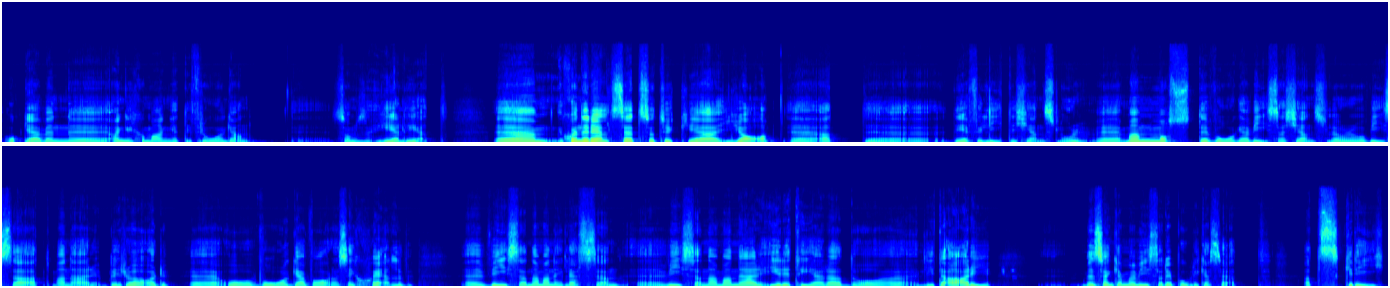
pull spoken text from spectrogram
och även eh, engagemanget i frågan eh, som helhet. Eh, generellt sett så tycker jag ja, eh, att eh, det är för lite känslor. Eh, man måste våga visa känslor och visa att man är berörd eh, och våga vara sig själv. Eh, visa när man är ledsen, eh, visa när man är irriterad och lite arg. Men sen kan man visa det på olika sätt. Att skrika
